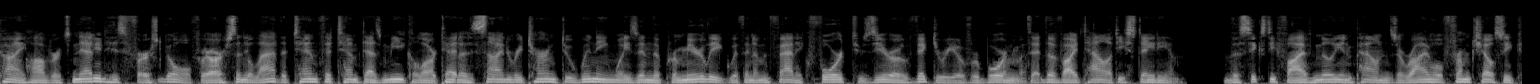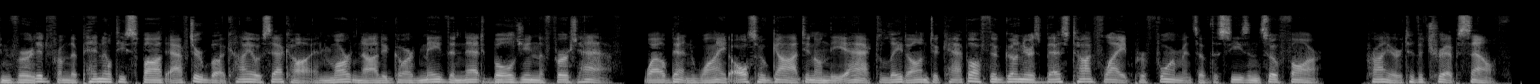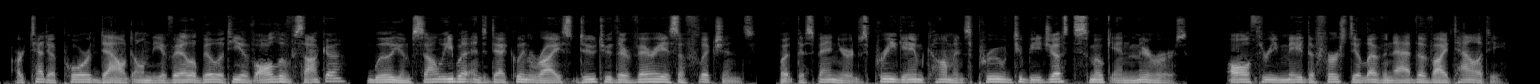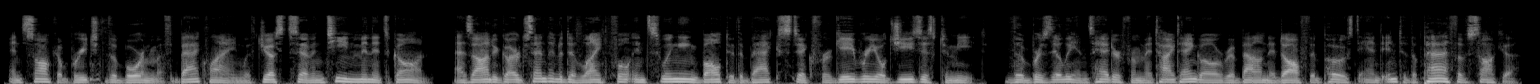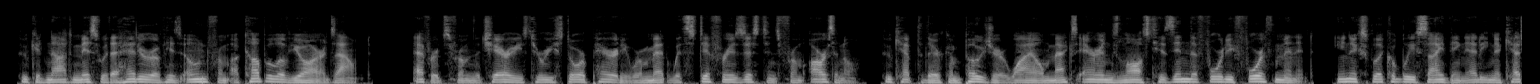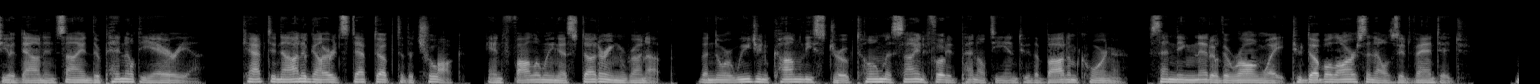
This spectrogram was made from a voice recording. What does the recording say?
Kai Havertz netted his first goal for Arsenal at the 10th attempt as Mikel Arteta's side returned to winning ways in the Premier League with an emphatic 4-0 victory over Bournemouth at the Vitality Stadium. The £65 million arrival from Chelsea converted from the penalty spot after Bukayo Saka and Martin Odegaard made the net bulge in the first half, while Ben White also got in on the act late on to cap off the Gunners' best top-flight performance of the season so far. Prior to the trip south, Arteta poured doubt on the availability of Olive Saka, William Saliba and Declan Rice due to their various afflictions, but the Spaniards' pre-game comments proved to be just smoke and mirrors. All three made the first 11 at the Vitality, and Saka breached the Bournemouth backline with just 17 minutes gone, as Odegaard sent a delightful and swinging ball to the back stick for Gabriel Jesus to meet. The Brazilian's header from a tight angle rebounded off the post and into the path of Saka, who could not miss with a header of his own from a couple of yards out. Efforts from the Cherries to restore parity were met with stiff resistance from Arsenal, who kept their composure while Max Aarons lost his in the 44th minute, inexplicably scything Eddie Nketiah down inside the penalty area. Captain Odegaard stepped up to the chalk, and following a stuttering run-up, the Norwegian calmly stroked home a side-footed penalty into the bottom corner, sending Neto the wrong way to double Arsenal's advantage.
